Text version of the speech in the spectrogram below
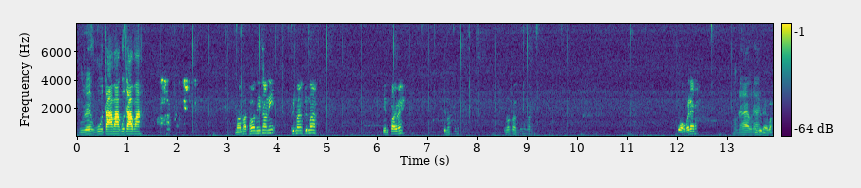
กูเลยกูตามมากูตามมา มา มาท่อนี้ท่อนี้ ขึ้นมาขึ้นมา เห็นไฟไหม ขึ้นมาขึ้นมาขึ้นมาก่อนขึ้นมาก่อนกูออกไปได้ไหมออกได้ออกมันได้ อยู่ไหนวะ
